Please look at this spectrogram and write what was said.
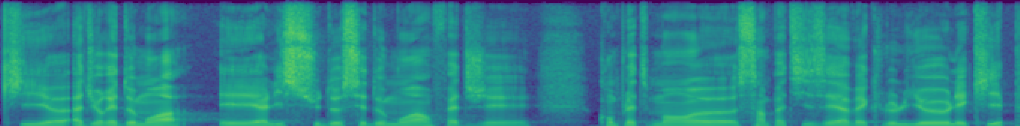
qui euh, a duré deux mois et à l'issue de ces deux mois, en fait, j'ai complètement euh, sympathisé avec le lieu, l'équipe.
